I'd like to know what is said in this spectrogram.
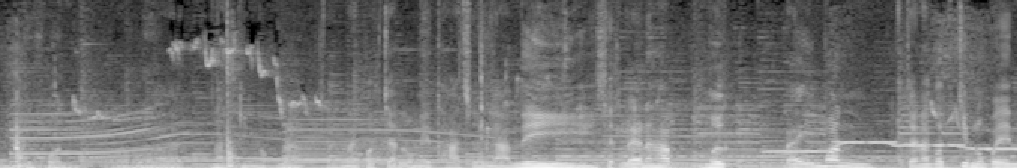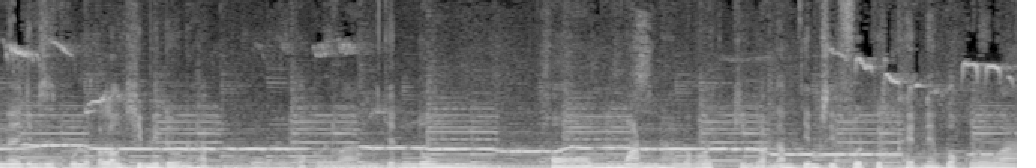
นี่ทุกคนบอกเลยว่าน่ากินมากๆจากนั้นก็จัดลงในถาดสวยงามนี่ เสร็จแล้วนะครับหมึกไดมอนด์จากนั้นก็จิ้มลงไปในน้ำจิ้มซีฟู้ดแล้วก็ลองชิมให้ดูนะครับโอ้โหบอกเลยว่ามันจะนุ่ม หอมมันนะครับแล้วก็กินกับน้ำจิ้มซีฟู้ดเผ็ดๆเนี่ยบอกเลยว่า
